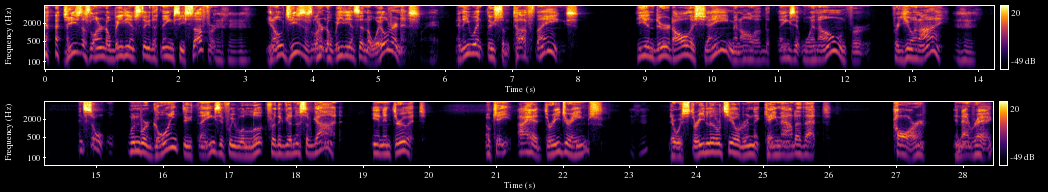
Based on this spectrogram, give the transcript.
Jesus learned obedience through the things he suffered. hmm You know, Jesus learned obedience in the wilderness, Right. and he went through some tough things. He endured all the shame and all of the things that went on for for you and I. hmm And so when we're going through things, if we will look for the goodness of God in and through it. Okay, I had three dreams. Mhm. There was three little children that came out of that car in that wreck.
